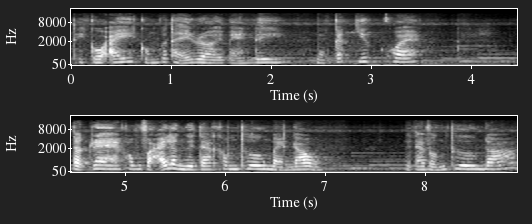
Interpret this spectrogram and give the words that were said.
thì cô ấy cũng có thể rời bạn đi một cách dứt khoát. Thật ra không phải là người ta không thương bạn đâu. Người ta vẫn thương đó.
